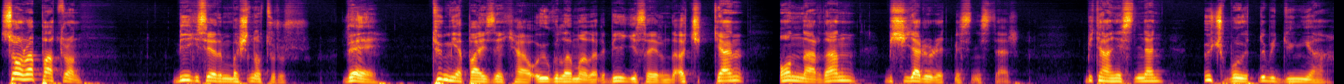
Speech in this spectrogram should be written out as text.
Sonra patron bilgisayarın başına oturur ve tüm yapay zeka uygulamaları bilgisayarında açıkken onlardan bir şeyler üretmesini ister. Bir tanesinden üç boyutlu bir dünya.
